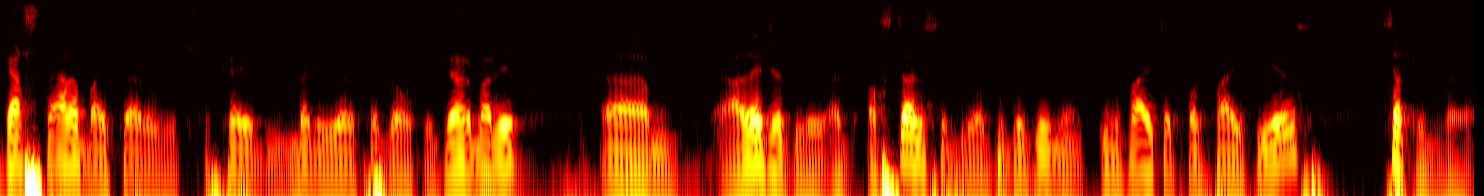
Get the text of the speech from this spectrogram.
Gastarbeiter, which came many years ago to Germany, um, allegedly and ostensibly at the beginning invited for five years, settled there,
